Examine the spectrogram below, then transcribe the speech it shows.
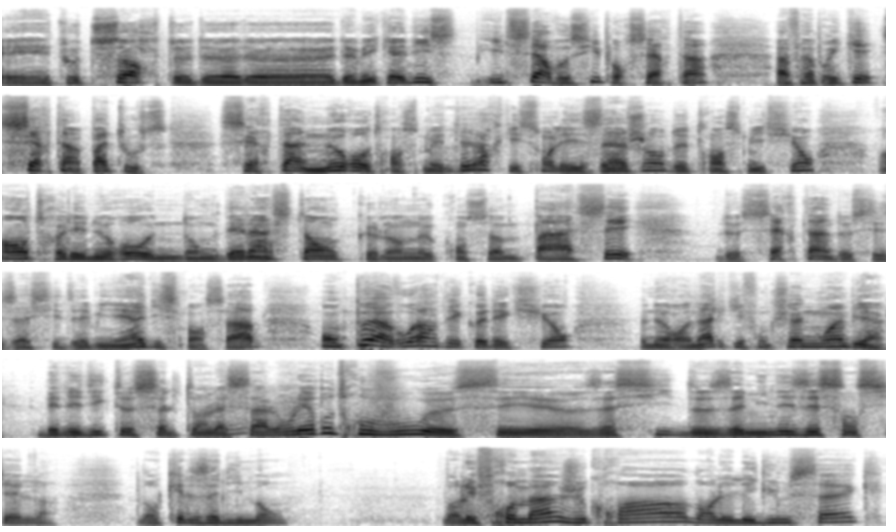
et toutes sortes de, de, de mécanismes. Ils servent aussi pour certains à fabriquer, certains, pas tous, certains neurotransmetteurs qui sont les agents de transmission entre les neurones. Donc, dès l'instant que l'on ne consomme pas assez de certains de ces acides aminés indispensables, on peut avoir des connexions neuronales qui fonctionnent moins bien. Bénédicte Salton la salle. On les retrouve où euh, ces euh, acides aminés essentiels? Dans quels aliments? Dans les fromages, je crois, dans les légumes secs?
